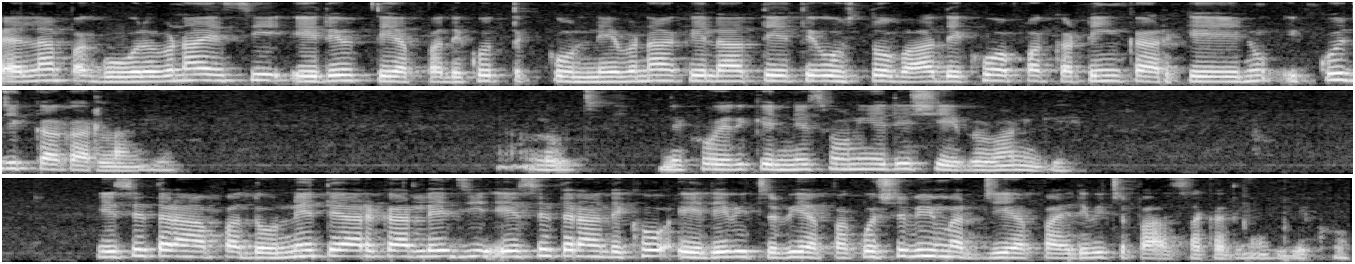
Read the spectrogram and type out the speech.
ਪਹਿਲਾਂ ਆਪਾਂ ਗੋਲ ਬਣਾਏ ਸੀ, ਇਹਦੇ ਉੱਤੇ ਆਪਾਂ ਦੇਖੋ ਤਿਕੋਨੇ ਬਣਾ ਕੇ ਲਾਤੇ ਤੇ ਉਸ ਤੋਂ ਬਾਅਦ ਦੇਖੋ ਆਪਾਂ ਕਟਿੰਗ ਕਰਕੇ ਇਹਨੂੰ ਇੱਕੋ ਜਿੱਕਾ ਕਰ ਲਾਂਗੇ। ਲਓ ਜੀ। ਦੇਖੋ, ਇਹਦੀ ਕਿੰਨੀ ਸੋਹਣੀ ਇਹਦੀ ਸ਼ੇਪ ਬਣ ਗਈ। ਇਸੇ ਤਰ੍ਹਾਂ ਆਪਾਂ ਦੋਨੇ ਤਿਆਰ ਕਰ ਲਏ ਜੀ। ਇਸੇ ਤਰ੍ਹਾਂ ਦੇਖੋ, ਇਹਦੇ ਵਿੱਚ ਵੀ ਆਪਾਂ ਕੁਝ ਵੀ ਮਰਜ਼ੀ ਆਪਾਂ ਇਹਦੇ ਵਿੱਚ ਪਾ ਸਕਦੇ ਹਾਂ ਜੀ, ਦੇਖੋ।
